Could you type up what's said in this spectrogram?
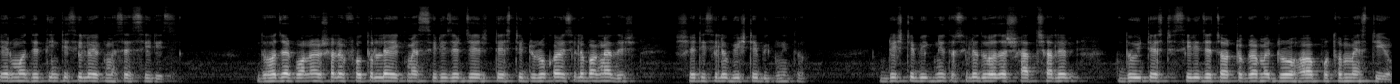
এর মধ্যে তিনটি ছিল এক ম্যাচের সিরিজ। দু সালের ফতুল্লা এক ম্যাচ সিরিজের যে টেস্টটি ড্র করেছিল বাংলাদেশ, সেটি ছিল বৃষ্টি বিঘ্নিত। বৃষ্টি বিঘ্নিত ছিল দু সালের দুই টেস্ট সিরিজে চট্টগ্রামে ড্র হওয়া প্রথম ম্যাচটিও।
